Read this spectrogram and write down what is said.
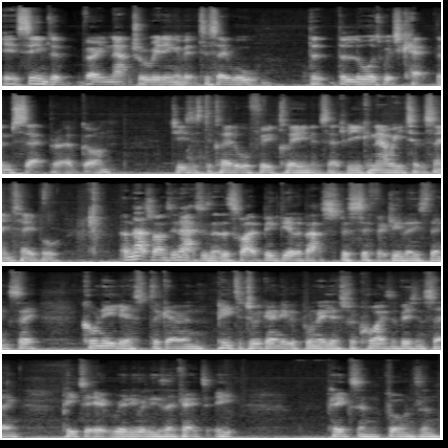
it seems a very natural reading of it to say, well, the, the laws which kept them separate have gone. Jesus declared all food clean, etc. You can now eat at the same table. And that's what happens in Acts, isn't it? There's quite a big deal about specifically those things. So Cornelius to go and Peter to go and eat with Cornelius requires a vision saying, Peter, it really, really is okay to eat pigs and prawns and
